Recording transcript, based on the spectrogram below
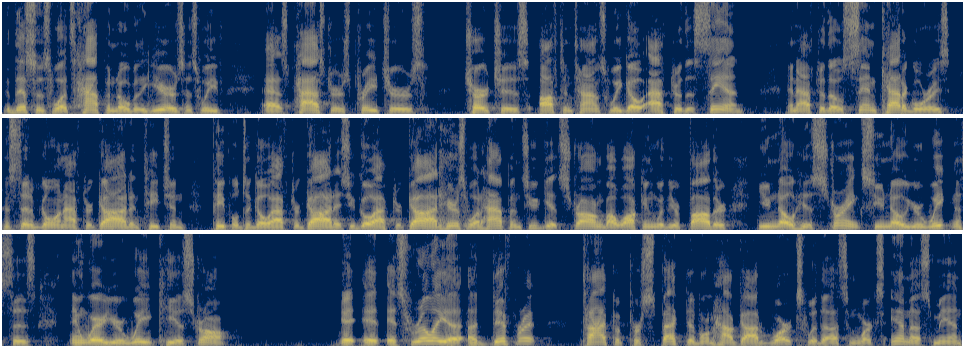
This is what's happened over the years as we've, as pastors, preachers, churches, oftentimes we go after the sin and after those sin categories instead of going after God and teaching people to go after God. As you go after God, here's what happens. You get strong by walking with your Father. You know His strengths, you know your weaknesses, and where you're weak, He is strong. It, it, it's really a, a different type of perspective on how God works with us and works in us men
